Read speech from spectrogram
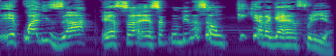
equalizar essa, essa combinação. O que, que era a Guerra Fria?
